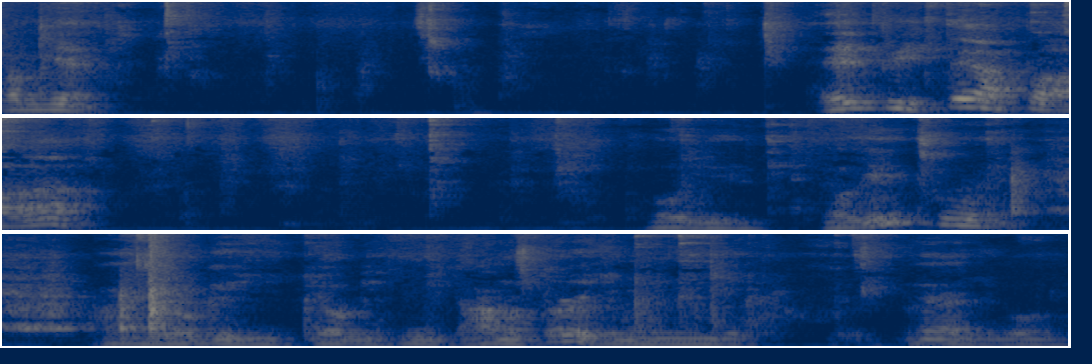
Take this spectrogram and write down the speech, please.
아버지. LP 때 아빠. 어디? 여기? 응. 아 여기 여기 나무 떨어지면 이제 해가지고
